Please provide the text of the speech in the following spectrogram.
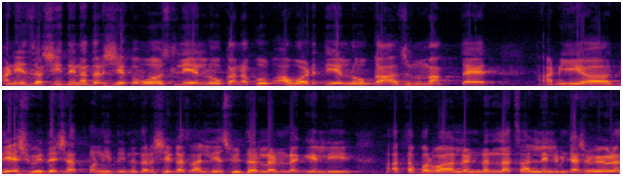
आणि जशी दिनदर्शिका पोहोचली आहे लोकांना खूप आवडते आहे लोक अजून मागतायत. आणि देश विदेशात पण ही दिनदर्शिका चालली आहे. स्वित्झर्लंडला गेली आता परवा लंडनला चाललेली. म्हणजे अशा वेगळ्या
